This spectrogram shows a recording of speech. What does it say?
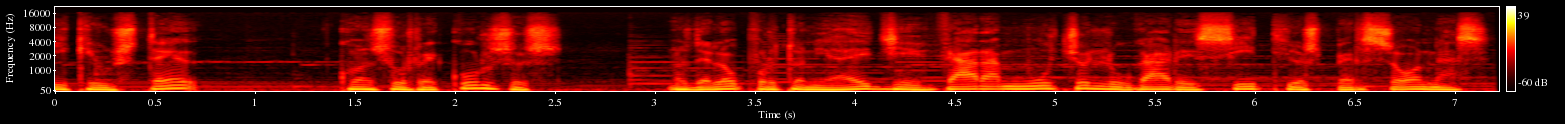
y que usted, con sus recursos, nos dé la oportunidad de llegar a muchos lugares, sitios, personas,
